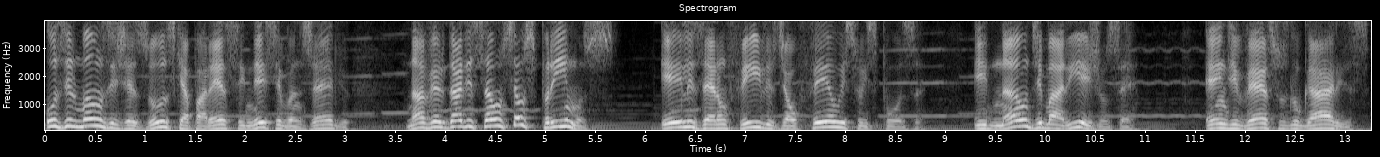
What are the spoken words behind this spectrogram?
Os irmãos de Jesus que aparecem nesse Evangelho na verdade, são seus primos. Eles eram filhos de Alfeu e sua esposa, e não de Maria e José. Em diversos lugares,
